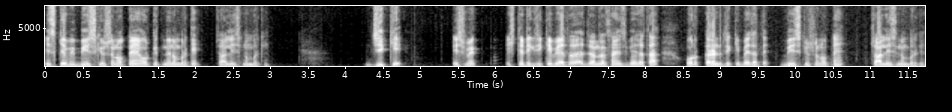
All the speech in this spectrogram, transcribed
इसके भी बीस क्वेश्चन होते हैं और कितने नंबर के? चालीस नंबर के। जीके, इसमें स्टेटिक जीके भी आता है, जनरल साइंस भी आ जाता है और करंट जीके भी आ जाते बीस क्वेश्चन होते हैं चालीस नंबर के।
